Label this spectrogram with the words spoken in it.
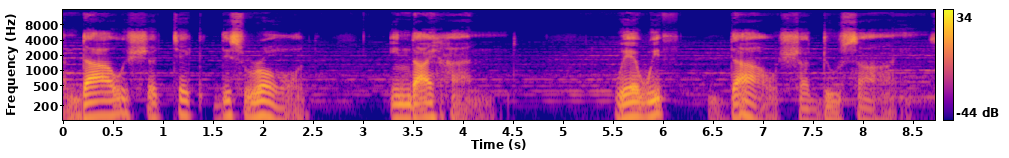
And thou shalt take this rod in thy hand, wherewith thou shalt do signs.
